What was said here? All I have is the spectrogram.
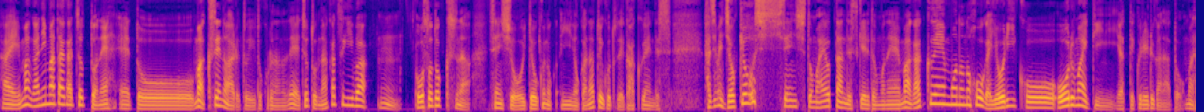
はい。まあ、ガニ股がちょっとね、えっ、ー、と、まあ、癖のあるというところなので、ちょっと中継ぎは、うん、オーソドックスな選手を置いておくのがいいのかなということで、学園です。はじめ、助教選手と迷ったんですけれどもね、まあ、学園ものの方がより、こう、オールマイティにやってくれるかなと、まあ、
